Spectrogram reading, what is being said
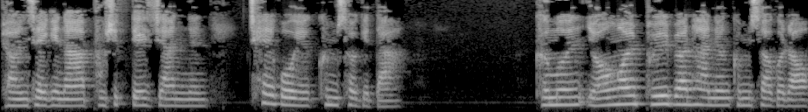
변색이나 부식되지 않는 최고의 금속이다. 금은 영월 불변하는 금속으로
